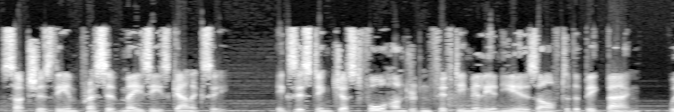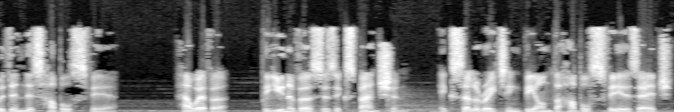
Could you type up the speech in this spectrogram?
such as the impressive Maisie's galaxy, existing just 450 million years after the Big Bang, within this Hubble sphere. However, the universe's expansion, accelerating beyond the Hubble sphere's edge,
